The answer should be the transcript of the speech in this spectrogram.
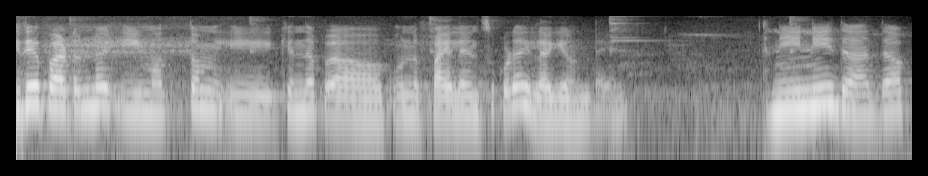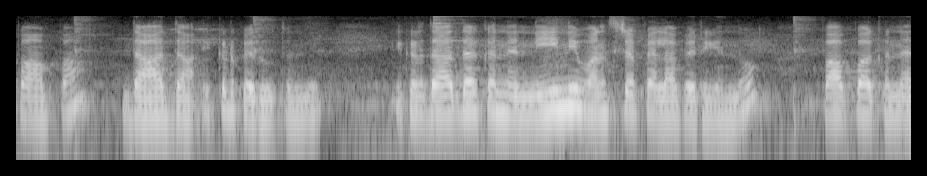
ఇదే పాఠంలో ఈ మొత్తం ఈ కింద ఉన్న ఫైవ్ లైన్స్ కూడా ఇలాగే ఉంటాయి. నీని దాదా పాప దాదా ఇక్కడ పెరుగుతుంది. ఇక్కడ దాదా కన్నా నీని వన్ స్టెప్ ఎలా పెరిగిందో పాప కన్నా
